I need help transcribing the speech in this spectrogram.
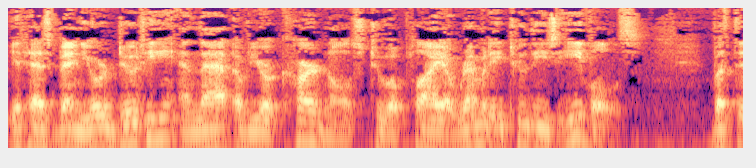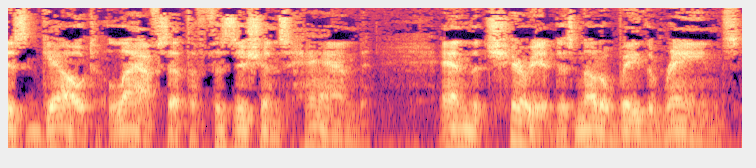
It has been your duty and that of your cardinals to apply a remedy to these evils, but this gout laughs at the physician's hand, and the chariot does not obey the reins.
